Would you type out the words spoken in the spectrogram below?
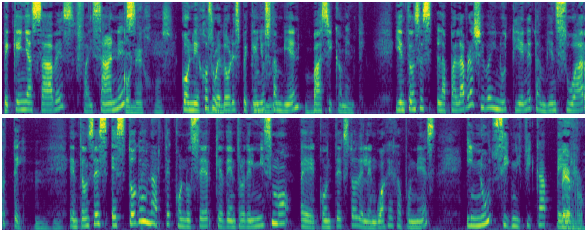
pequeñas aves, faisanes, conejos, conejos roedores pequeños también, básicamente. Y entonces la palabra Shiba Inu tiene también su arte. Entonces es todo un arte conocer que dentro del mismo eh, contexto del lenguaje japonés, Inu significa perro.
